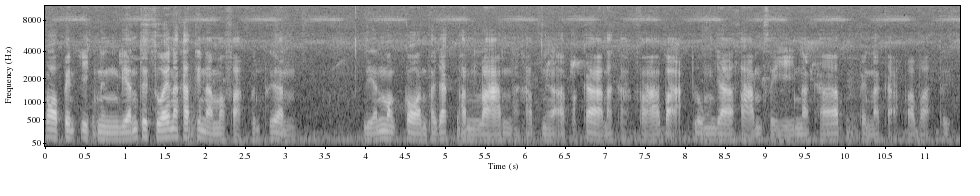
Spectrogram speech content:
ก็เป็นอีกหนึ่งเหรียญสวยๆนะครับ ที่นำมาฝากเพื่อนๆ เหรียญมังกรพยัคฆ์พันล้านนะครับ เนื้ออัปปาก้าหน้ากากฟ้าบาทลงยาสามสีนะครับ เป็นหน้ากากฟ้าบาทส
